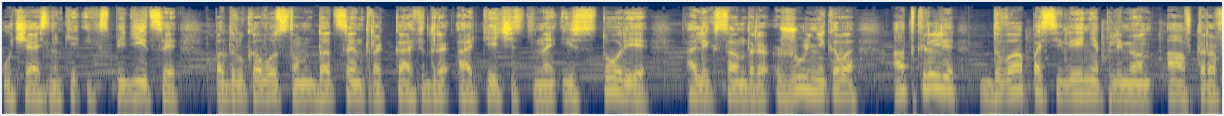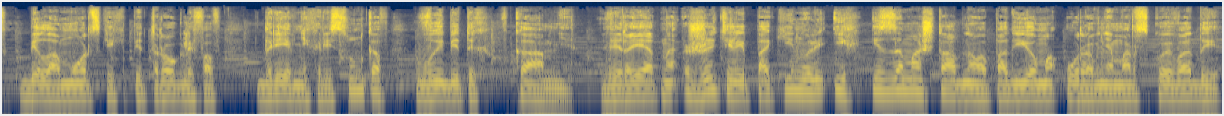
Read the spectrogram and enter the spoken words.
Участники экспедиции под руководством доцентра кафедры отечественной истории Александра Жульникова открыли два поселения племен авторов беломорских петроглифов, древних рисунков, выбитых в камне. Вероятно, жители покинули их из-за масштабного подъема уровня морской воды.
